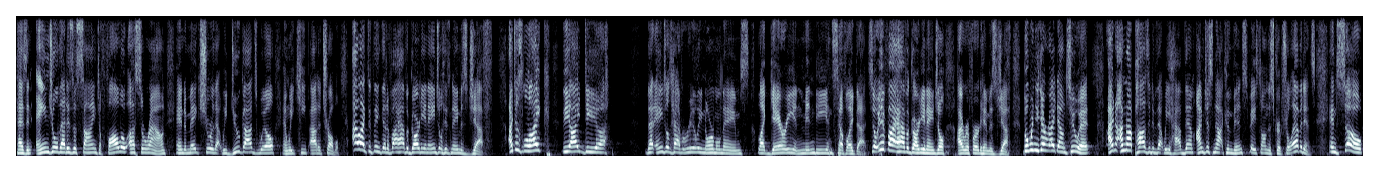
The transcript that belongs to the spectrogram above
has an angel that is assigned to follow us around and to make sure that we do God's will and we keep out of trouble. I like to think that if I have a guardian angel, his name is Jeff. I just like the idea that angels have really normal names like Gary and Mindy and stuff like that. So if I have a guardian angel, I refer to him as Jeff. But when you get right down to it, I'm not positive that we have them. I'm just not convinced based on the scriptural evidence. And so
